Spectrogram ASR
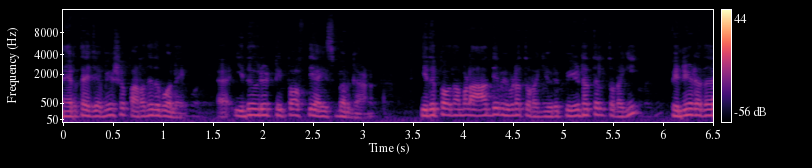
നേരത്തെ ജമീഷ് പറഞ്ഞതുപോലെ ഇതൊരു ടിപ്പ് ഓഫ് ദി ഐസ്ബർഗ് ആണ്. ഇതിപ്പോൾ നമ്മൾ ആദ്യം ഇവിടെ തുടങ്ങി ഒരു പീഠത്തിൽ തുടങ്ങി പിന്നീട് അത്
